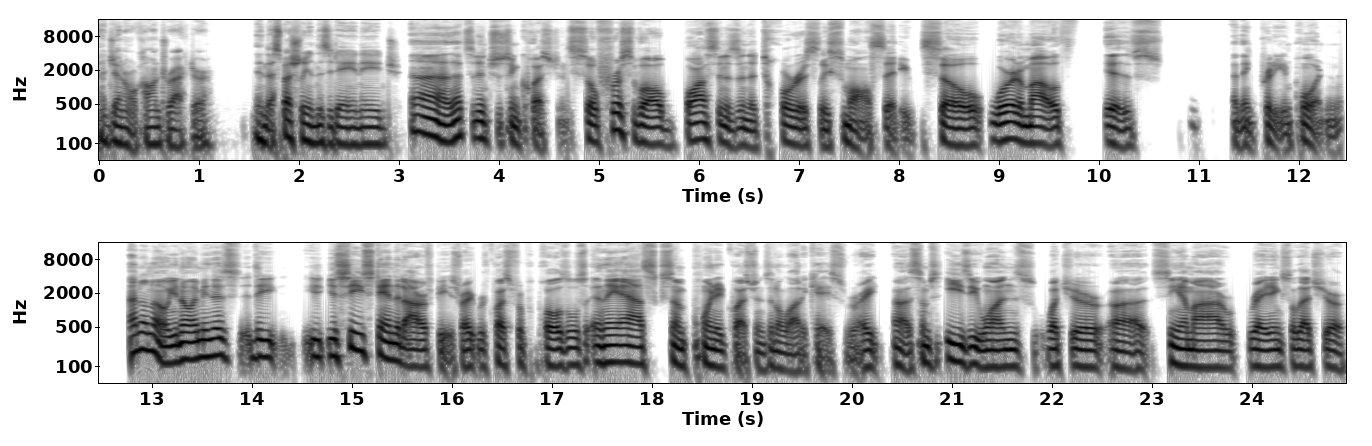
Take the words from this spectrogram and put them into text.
a general contractor, and especially in this day and age? Ah, that's an interesting question. So, first of all, Boston is a notoriously small city. So, word of mouth is, I think, pretty important. I don't know. You know, I mean, there's the you, you see standard RFPs, right? Requests for proposals, and they ask some pointed questions in a lot of cases, right? Uh, some easy ones. What's your uh, EMR rating? So that's your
